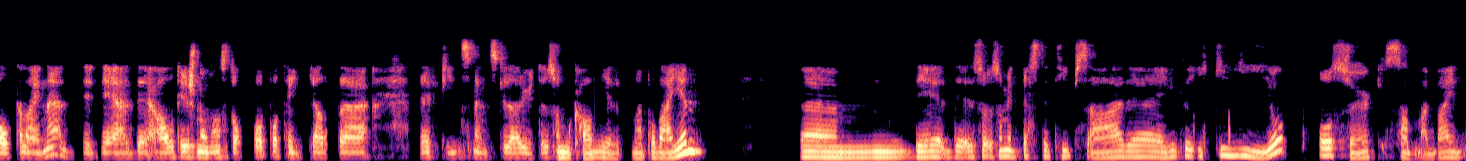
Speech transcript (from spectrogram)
alt alene. Det, det, det er av og til noe man stopper opp og tenker at uh, det fins mennesker der ute som kan hjelpe meg på veien. Um, det, det, så, så, mitt beste tips er uh, egentlig ikke gi opp, og søk samarbeid.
